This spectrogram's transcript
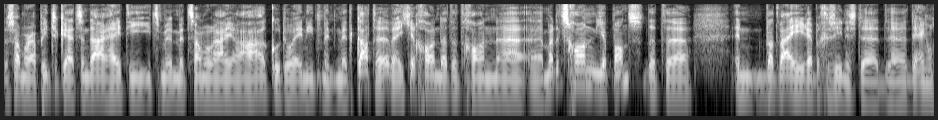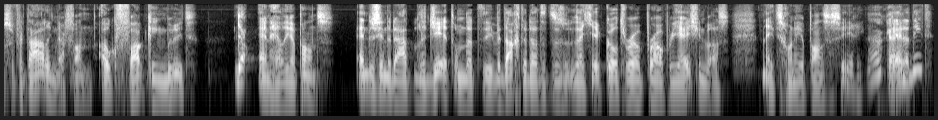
Samurai Pizza Cats. En daar heet hij iets met, met Samurai Hakuto en iets met, met katten. Weet je, gewoon dat het gewoon. eh, eh, maar het is gewoon Japans. Dat, eh, en wat wij hier hebben gezien is de, de, de Engelse vertaling daarvan. Ook fucking bruut. Ja. En heel Japans. En dus inderdaad legit, omdat we dachten dat het dus- dat je cultural appropriation was. Nee, het is gewoon een Japanse serie. Oké. Ken je dat niet?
